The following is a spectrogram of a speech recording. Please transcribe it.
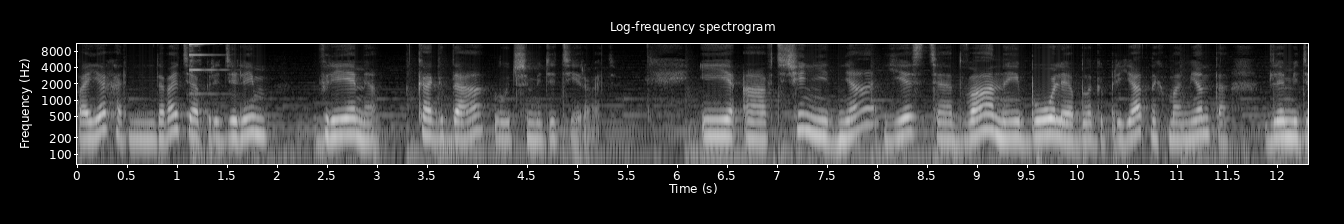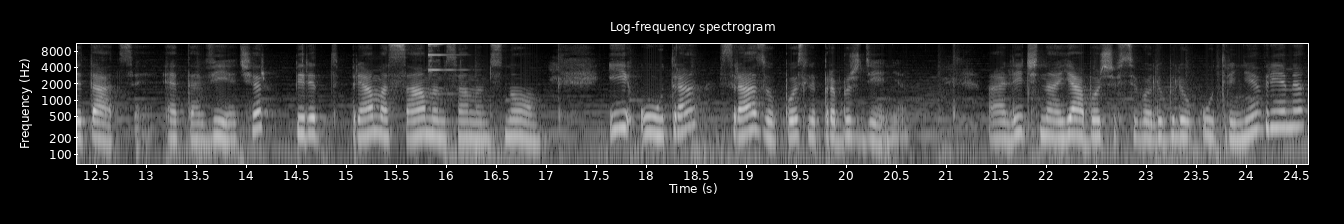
поехали? Давайте определим время, когда лучше медитировать. И а, в течение дня есть э, два наиболее благоприятных момента для медитации. Это вечер перед прямо самым-самым сном и утро сразу после пробуждения. А, лично я больше всего люблю утреннее время,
